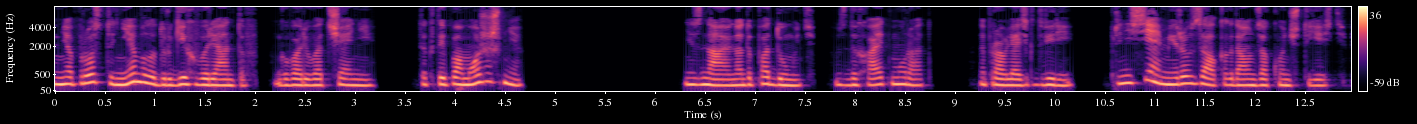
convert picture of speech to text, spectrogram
У меня просто не было других вариантов, говорю в отчаянии. Так ты поможешь мне? Не знаю, надо подумать, вздыхает Мурат, направляясь к двери. Принеси Амира в зал, когда он закончит есть.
